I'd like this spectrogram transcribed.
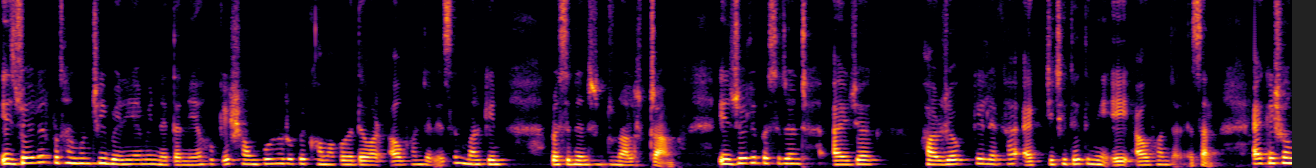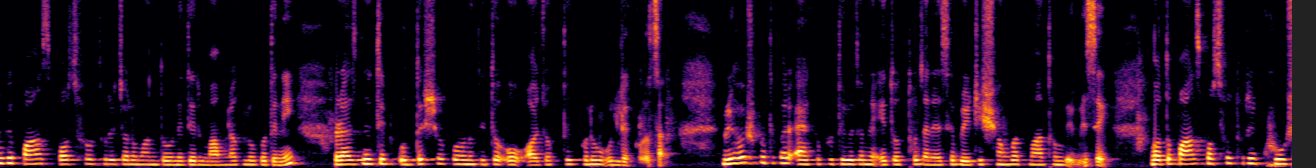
ইসরায়েলের প্রধানমন্ত্রী বেনিয়ামিন নেতানিয়াহুকে সম্পূর্ণরূপে ক্ষমা করে দেওয়ার আহ্বান জানিয়েছেন মার্কিন president Donald Trump. Israeli president Isaac হারজককে লেখা এক চিঠিতে তিনি এই আহ্বান জানিয়েছেন। একই সঙ্গে পাঁচ বছর ধরে চলমান দুর্নীতির মামলাগুলোকে তিনি রাজনৈতিক উদ্দেশ্য প্রণোদিত ও অযৌক্তিক বলেও উল্লেখ করেছেন। বৃহস্পতিবার এক প্রতিবেদনে এই তথ্য জানিয়েছে ব্রিটিশ সংবাদ মাধ্যম বিবিসি। গত পাঁচ বছর ধরে ঘুষ,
